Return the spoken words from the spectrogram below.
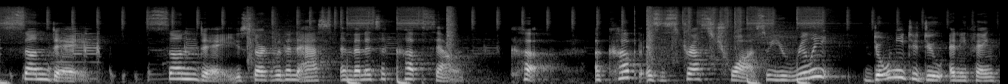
Sunday. Sunday. You start with an S and then it's a cup sound. Cup. A cup is a stressed schwa. So you really don't need to do anything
